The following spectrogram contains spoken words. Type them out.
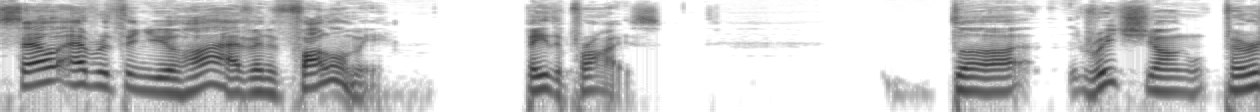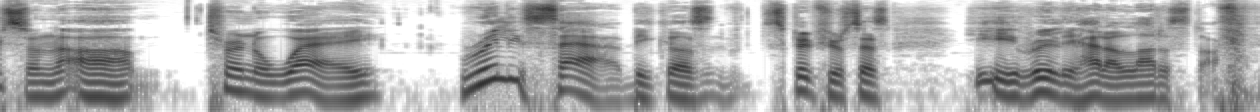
sell everything you have and follow me. Pay the price." The rich young person uh, turned away really sad because scripture says he really had a lot of stuff,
